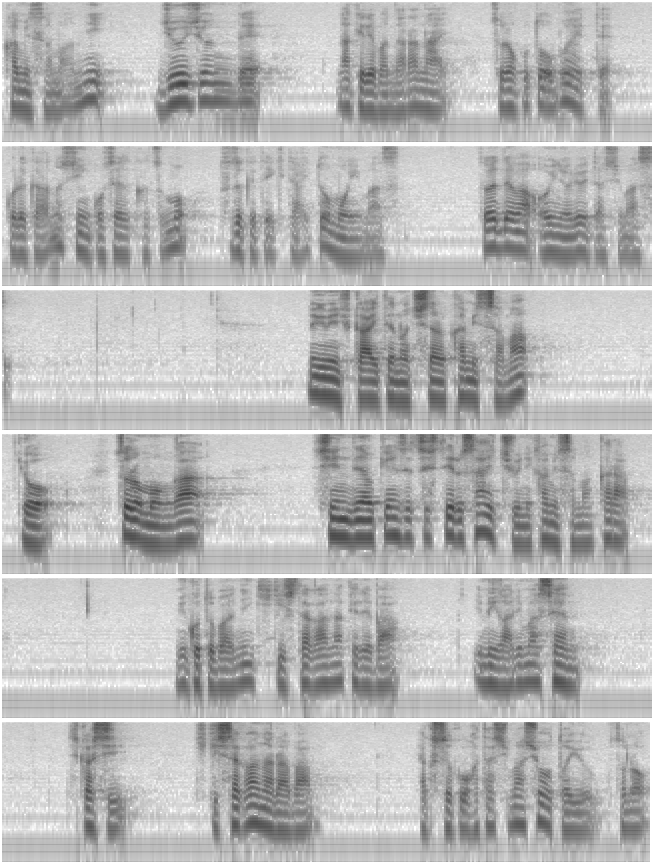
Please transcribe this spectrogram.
神様に従順でなければならない。そのことを覚えてこれからの信仰生活も続けていきたいと思います。それではお祈りをいたします。恵み深い手の父なる神様今日ソロモンが神殿を建設している最中に神様から御言葉に聞き従わなければ意味がありません。しかし聞き従うならば約束を果たしましょうというその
